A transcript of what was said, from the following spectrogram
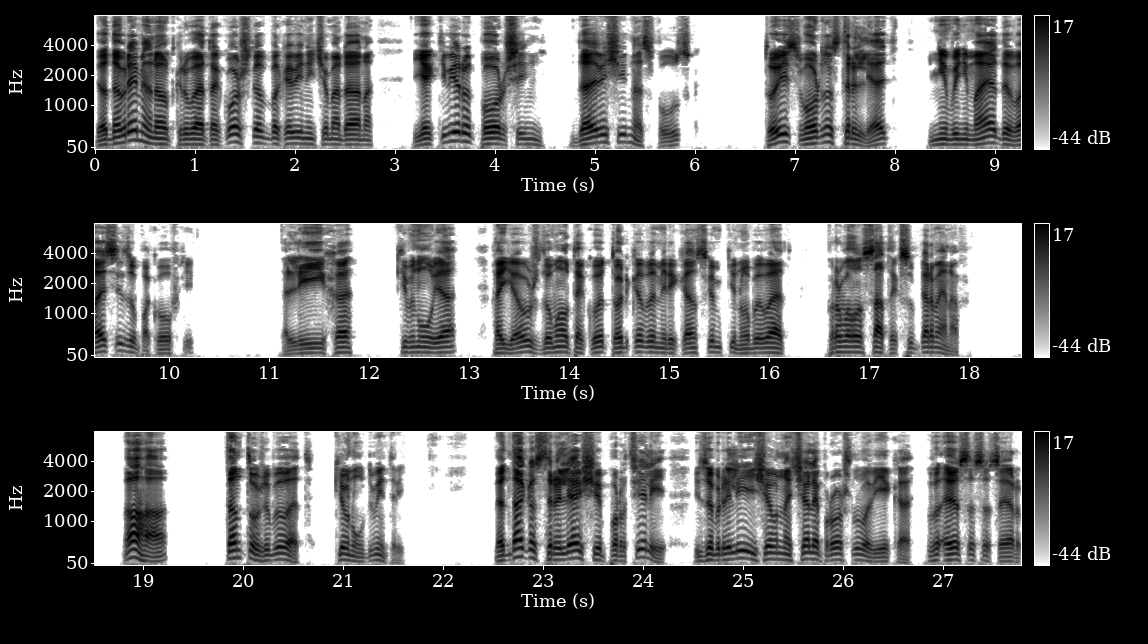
Одновременно открывает окошко в боковине чемодана и активирует поршень, давящий на спуск. То есть можно стрелять, не вынимая девайс из упаковки. «Лихо!» — кивнул я. «А я уж думал, такое только в американском кино бывает, про волосатых суперменов». — Ага, там тоже бывает, — кивнул Дмитрий. Однако стреляющие портфели изобрели еще в начале прошлого века в СССР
